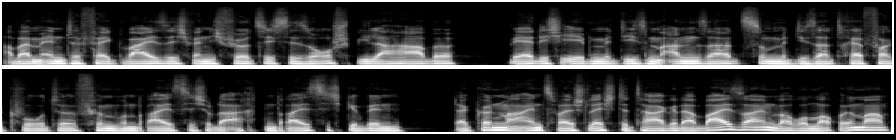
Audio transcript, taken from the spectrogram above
aber im Endeffekt weiß ich, wenn ich 40 Saisonspiele habe, werde ich eben mit diesem Ansatz und mit dieser Trefferquote 35 oder 38 gewinnen. Da können mal ein, zwei schlechte Tage dabei sein, warum auch immer.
